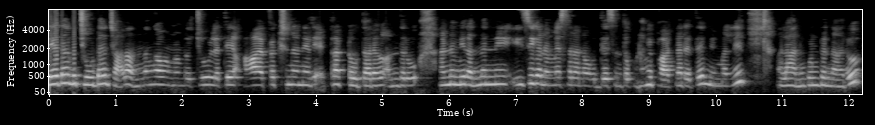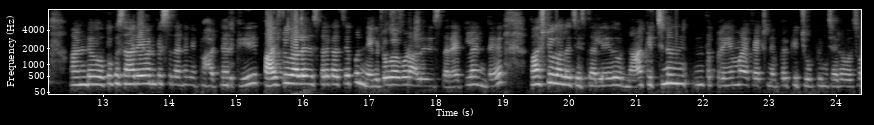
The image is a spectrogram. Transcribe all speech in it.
లేదా అవి చూడడానికి చాలా అందంగా ఉండొచ్చు. లేకపోతే ఆ ఎఫెక్షన్ అనేది అట్రాక్ట్ అవుతారు అందరూ. అండ్ మీరు అందరినీ ఈజీగా నమ్మేస్తారన్న ఉద్దేశంతో కూడా మీ పార్ట్నర్ అయితే మిమ్మల్ని అలా అనుకుంటున్నారు. అండ్ ఒక్కొక్కసారి ఏమనిపిస్తుంది అంటే మీ పార్ట్నర్కి పాజిటివ్గా ఆలోచిస్తారు కాసేపు నెగిటివ్గా కూడా ఆలోచిస్తారు. ఎట్లా అంటే పాజిటివ్గా ఆలోచిస్తారు. లేదు నాకు ఇచ్చినంత ప్రేమ ఎఫెక్షన్ ఎవరికి చూపించరు. సో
